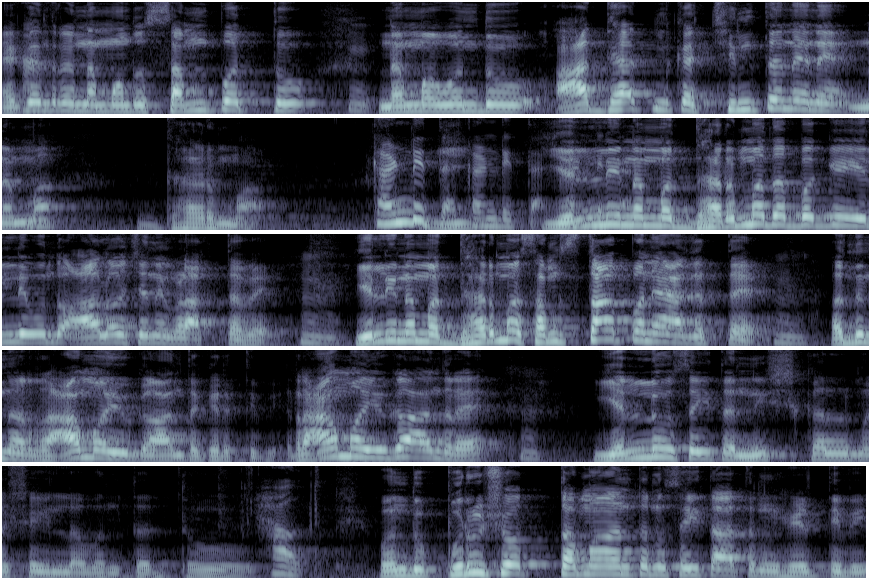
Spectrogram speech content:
ಯಾಕಂದ್ರೆ ನಮ್ಮ ಒಂದು ಸಂಪತ್ತು ನಮ್ಮ ಒಂದು ಆಧ್ಯಾತ್ಮಿಕ ಚಿಂತನೆನೇ ನಮ್ಮ ಧರ್ಮ. ಖಂಡಿತ ಖಂಡಿತ ಎಲ್ಲಿ ನಮ್ಮ ಧರ್ಮದ ಬಗ್ಗೆ ಎಲ್ಲಿ ಒಂದು ಆಲೋಚನೆಗಳಾಗ್ತವೆ ಎಲ್ಲಿ ನಮ್ಮ ಧರ್ಮ ಸಂಸ್ಥಾಪನೆ ಆಗುತ್ತೆ ಅದನ್ನ ರಾಮಯುಗ ಅಂತ ಕರಿತೀವಿ. ರಾಮಯುಗ ಅಂದ್ರೆ ಎಲ್ಲೂ ಸಹಿತ ನಿಷ್ಕಲ್ಮಶ ಇಲ್ಲವಂಥದ್ದು. ಒಂದು ಪುರುಷೋತ್ತಮ ಅಂತಲೂ ಸಹಿತ ಆತನಿಗೆ ಹೇಳ್ತೀವಿ.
